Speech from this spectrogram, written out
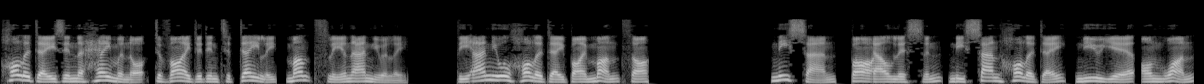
Holidays in the Haymanot divided into daily, monthly and annually. The annual holiday by month are Nisan, Bar al Lisan, Nisan holiday, New Year on 1,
